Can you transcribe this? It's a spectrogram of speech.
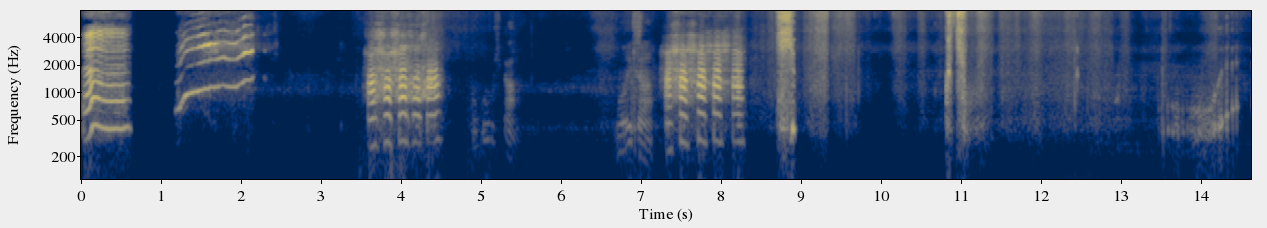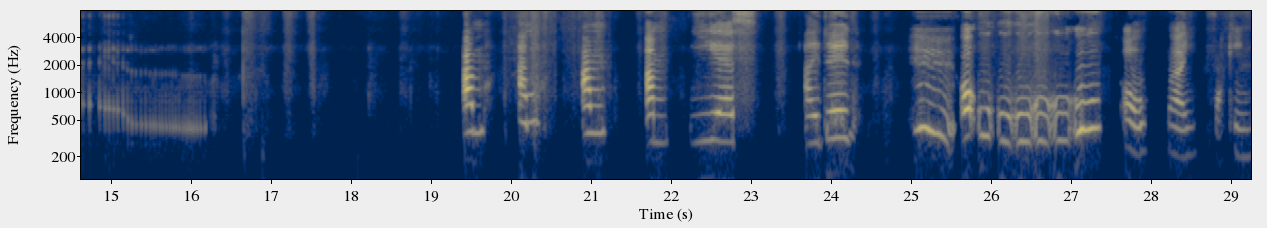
Ha ha ha ha ha. Ha ha ha ha ha. Um, um, um, um, yes, I did. Oh, ooh, ooh, ooh, ooh, ooh, ooh. Oh my fucking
